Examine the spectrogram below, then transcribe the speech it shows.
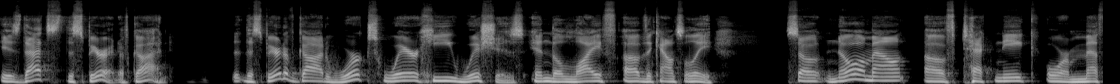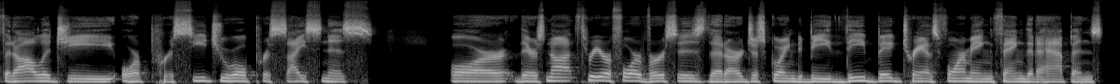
is that's the spirit of God. The spirit of God works where he wishes in the life of the counselee. So, no amount of technique or methodology or procedural preciseness, or there's not three or four verses that are just going to be the big transforming thing that happens.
